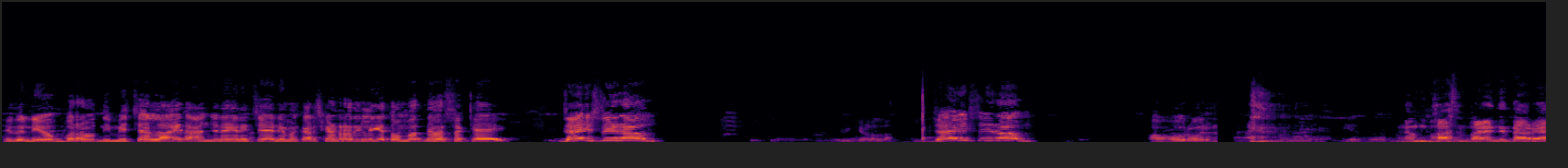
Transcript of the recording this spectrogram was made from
ಇದು ನೀವು ಬರೋದು ನಿಮ್ಮ ಇಚ್ಛೆ ಅಲ್ಲ, ಇದು ಆಂಜನೇಯನ ಇಚ್ಛೆ ನಿಮ್ಮ ಕರ್ಸ್ಕೊಂಡ್ರದ್ ಇಲ್ಲಿಗೆ ತೊಂಬತ್ತನೇ ವರ್ಷಕ್ಕೆ. ಜೈ ಶ್ರೀರಾಮ್. ಕೇಳಲ್ಲ ಜೈ ಶ್ರೀರಾಮ್. ಅವ್ರು ಅವ್ರು ನಮ್ ಬಾಸ್ ಭಯ ನಿಂತವ್ರೆ.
